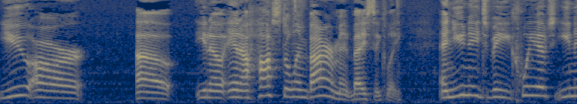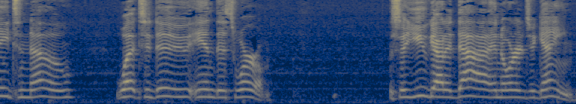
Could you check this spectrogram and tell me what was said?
You are, uh, you know, in a hostile environment, basically. And you need to be equipped. You need to know what to do in this world. So you got to die in order to gain.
